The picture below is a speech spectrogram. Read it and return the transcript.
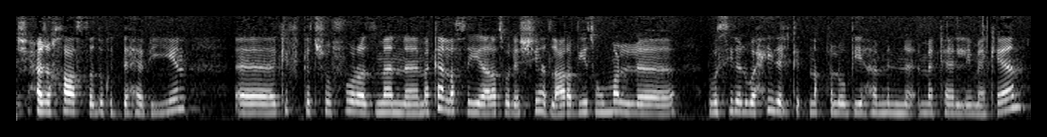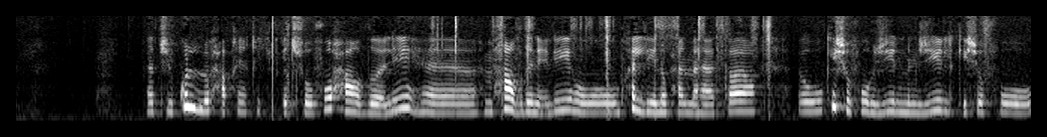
شي حاجة خاصة دوك الذهبيين. آه، كيف كتشوفوا راه زمان ما كان لا سيارات ولا شي هاد العربيات هما الوسيلة الوحيدة اللي كتنقلوا بها من مكان لمكان. هادشي كله حقيقي كيف كتشوفوا حافظوا عليه آه، محافظين عليه ومخلينه بحال ما هكا. وكيشوفوه جيل من جيل كيشوفوا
